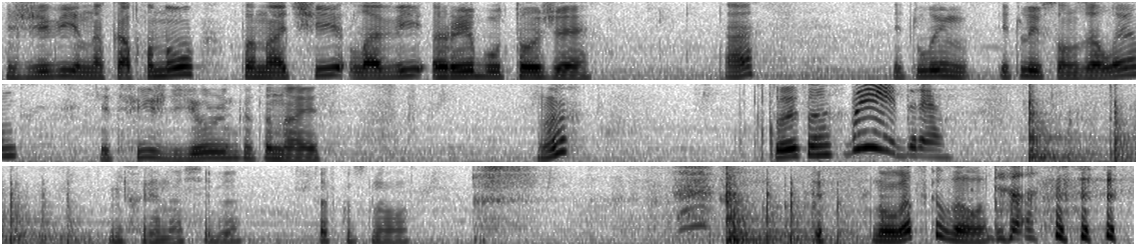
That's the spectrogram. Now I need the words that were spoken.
Живи на копну, по ночи лови рыбу тоже. А? It, lives, it lives on the land, it fish during the night. А? Кто это? Выдра! Ни хрена себе. Ты откуда знала? Ты наугад сказала? Да.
